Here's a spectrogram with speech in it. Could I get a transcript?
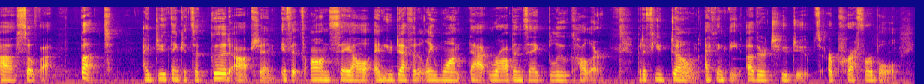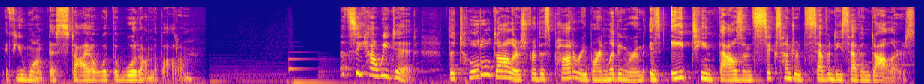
uh, sofa. But I do think it's a good option if it's on sale and you definitely want that robin's egg blue color. But if you don't, I think the other two dupes are preferable if you want this style with the wood on the bottom. Let's see how we did. The total dollars for this Pottery Barn living room is $18,677.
